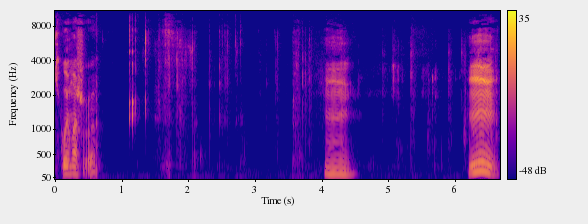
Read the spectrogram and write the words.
聞こえます？うん。うん。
